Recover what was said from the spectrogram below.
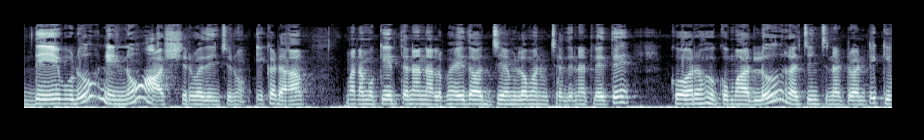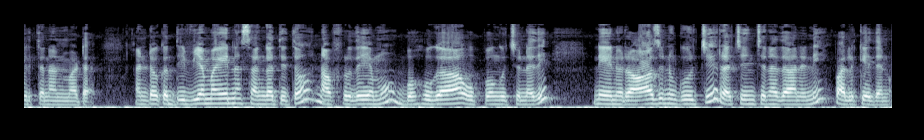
దేవుడు నిన్ను ఆశీర్వదించును. ఇక్కడ మనము కీర్తన నలభై ఐదో అధ్యాయంలో మనం చదివినట్లయితే కోరహు కుమారులు రచించినటువంటి కీర్తన అనమాట అంటే ఒక దివ్యమైన సంగతితో నా హృదయము బహుగా ఉప్పొంగుచున్నది. నేను రాజును గూర్చి రచించిన దానిని పలికేదను.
